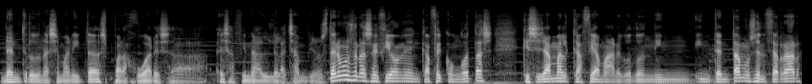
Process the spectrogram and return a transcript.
dentro de unas semanitas para jugar esa, esa final de la Champions. Tenemos una sección en Café con Gotas que se llama El Café Amargo, donde intentamos encerrar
